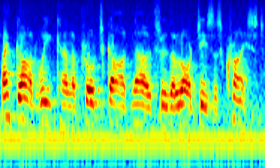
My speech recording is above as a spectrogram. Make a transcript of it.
Thank God we can approach God now through the Lord Jesus Christ.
